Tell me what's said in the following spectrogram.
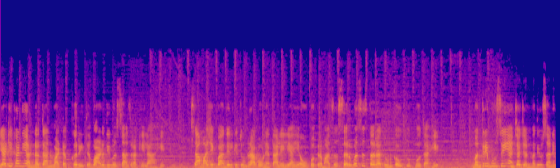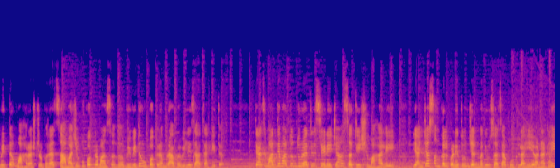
या ठिकाणी अन्नदान वाटप करीत वाढदिवस साजरा केला आहे. सामाजिक बांधिलकीतून राबवण्यात आलेल्या या उपक्रमाचं सर्वच स्तरातून कौतुक होत आहे. मंत्री भुसे यांच्या जन्मदिवसानिमित्त महाराष्ट्रभरात सामाजिक उपक्रमांसह विविध उपक्रम राबविले जात आहेत. त्याच माध्यमातून धुळ्यातील सेनेच्या सतीश महाले यांच्या संकल्पनेतून जन्मदिवसाचा कुठलाही अनाठाई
